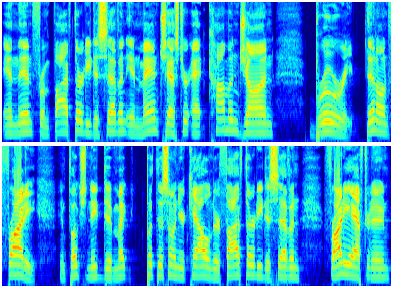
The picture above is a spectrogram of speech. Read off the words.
and then from 5:30 to 7 in Manchester at Common John Brewery. Then on Friday, and folks you need to make put this on your calendar 5:30 to 7 Friday afternoon.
